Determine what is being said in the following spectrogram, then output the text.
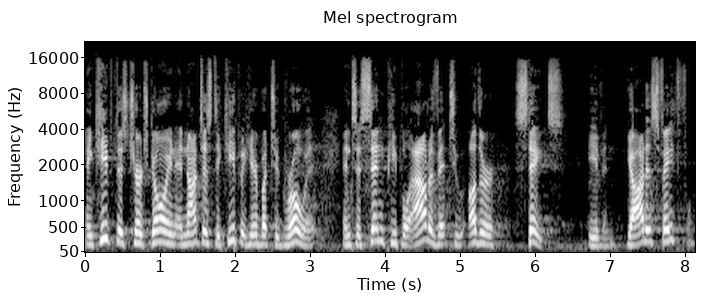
and keep this church going, and not just to keep it here, but to grow it, and to send people out of it to other states, even. God is faithful.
